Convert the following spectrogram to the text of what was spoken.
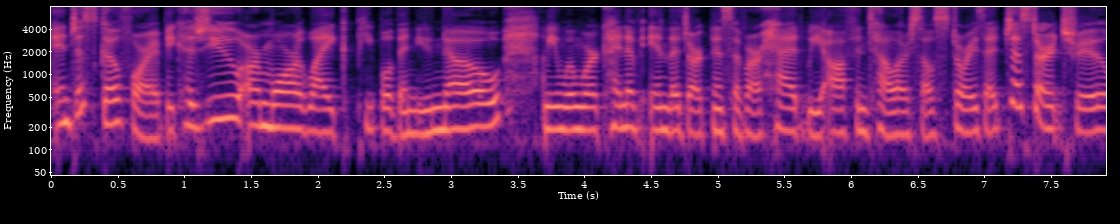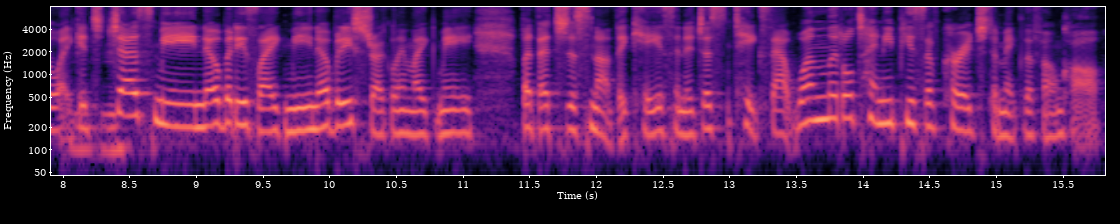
and just go for it because you are more like people than you know. I mean, when we're kind of in the darkness of our head, we often tell ourselves stories that just aren't true. Like, it's mm-hmm. just me. Nobody's like me. Nobody's struggling like me. But that's just not the case. And it just takes that one little tiny piece of courage to make the phone call.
